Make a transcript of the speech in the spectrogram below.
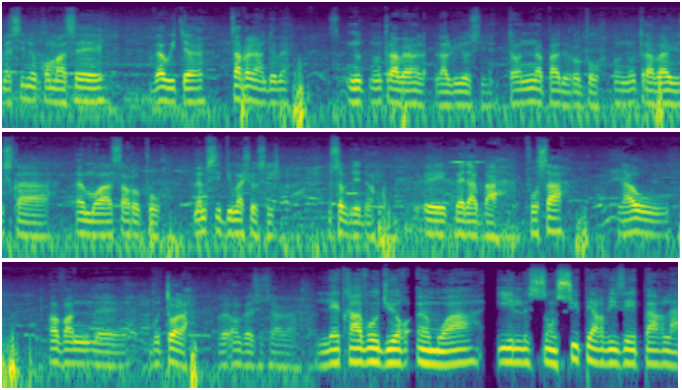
Mais si nous commençons vers 8 heures, ça va le lendemain. Nous, nous, travaillons la nuit aussi, donc nous n'avons pas de repos. Nous travaillons jusqu'à un mois sans repos, même si dimanche aussi, nous sommes dedans. Et Bedagba, pour ça, là où on vend les boutons là, On verse ça là. Les travaux durent un mois. Ils sont supervisés par la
